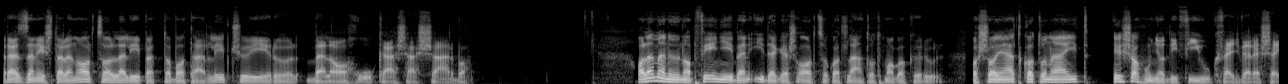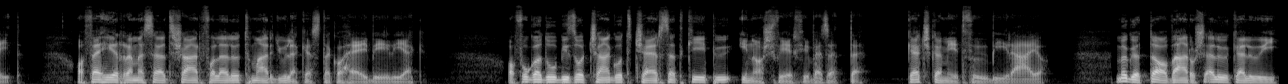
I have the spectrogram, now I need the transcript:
Rezzenéstelen arccal lelépett a batár lépcsőjéről bele a hókásás sárba. A lemenő nap fényében ideges arcokat látott maga körül. A saját katonáit és a hunyadi fiúk fegyvereseit. A fehér remeszelt sárfal előtt már gyülekeztek a helybéliek. A fogadóbizottságot cserzett képű, inas férfi vezette. Kecskemét főbírája. Mögötte a város előkelői,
